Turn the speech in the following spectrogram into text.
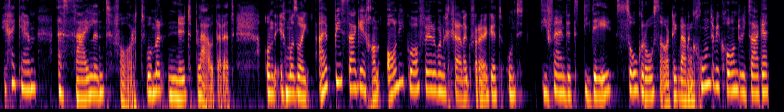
ich hätte gerne eine Silent-Fahrt, wo man nicht plaudert. Und ich muss euch etwas sagen, ich habe alle Coiffeure, die ich kenne, gefragt und die fänden die Idee so großartig, wenn ein Kunde Kunde würde sagen,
